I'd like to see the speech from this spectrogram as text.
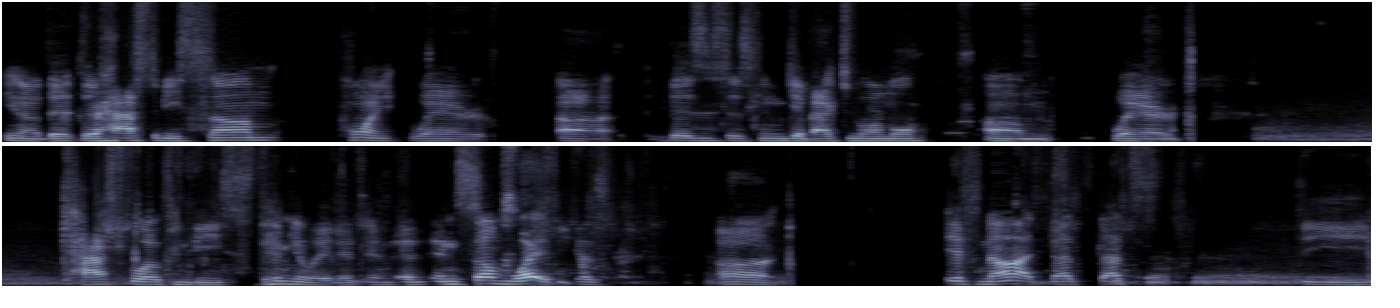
you know, there, there has to be some point where uh, businesses can get back to normal, um, where cash flow can be stimulated in, in, in some way because uh, if not, that's that's the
